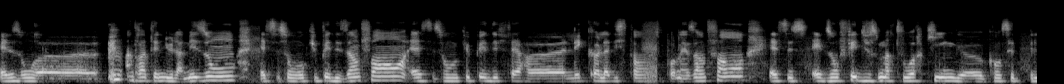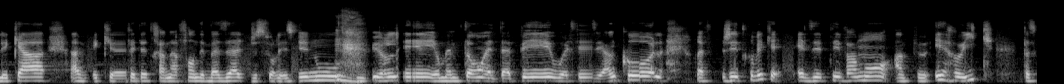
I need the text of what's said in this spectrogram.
Elles ont euh, entretenu la maison. Elles se sont occupées des enfants. Elles se sont occupées de faire l'école à distance pour les enfants. Elles, elles ont fait du smart working quand c'était le cas, avec peut-être un enfant de bas âge sur les genoux qui hurlait et en même temps elle tapait ou elle faisait un call. Bref, j'ai trouvé qu'elles étaient vraiment un peu héroïques parce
